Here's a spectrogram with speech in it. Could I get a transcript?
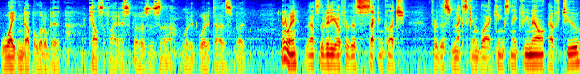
whitened up a little bit. Calcified I suppose is uh, what it what it does. But anyway that's the video for this second clutch for this Mexican black king snake female F2 uh,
